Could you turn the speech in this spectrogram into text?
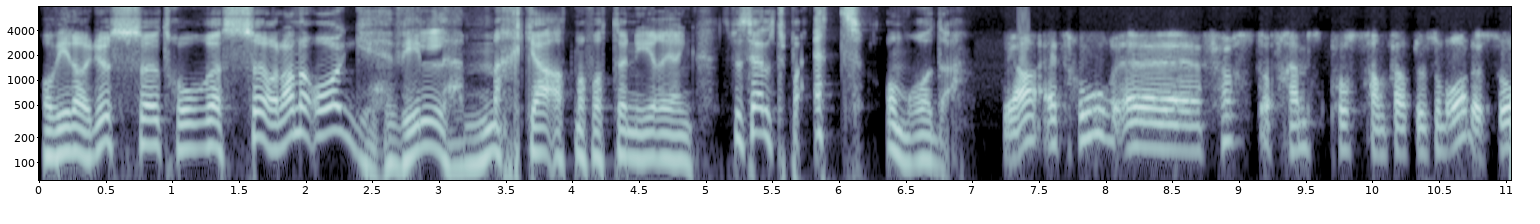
Og Vidar Øydhus tror Sørlandet òg vil merke at vi har fått en ny regjering, spesielt på ett område. Ja, jeg tror eh, først og fremst på samferdselsområdet så,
